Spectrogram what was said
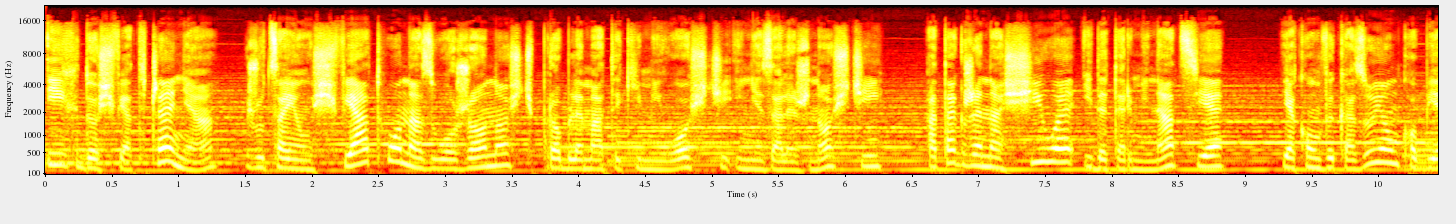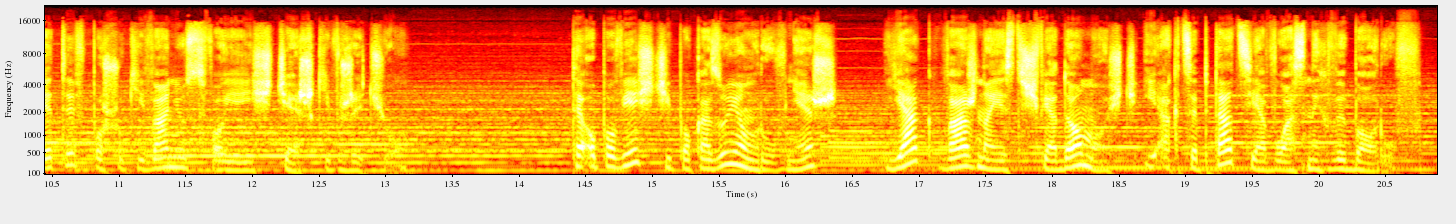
Ich doświadczenia rzucają światło na złożoność problematyki miłości i niezależności, a także na siłę i determinację, jaką wykazują kobiety w poszukiwaniu swojej ścieżki w życiu. Te opowieści pokazują również, jak ważna jest świadomość i akceptacja własnych wyborów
